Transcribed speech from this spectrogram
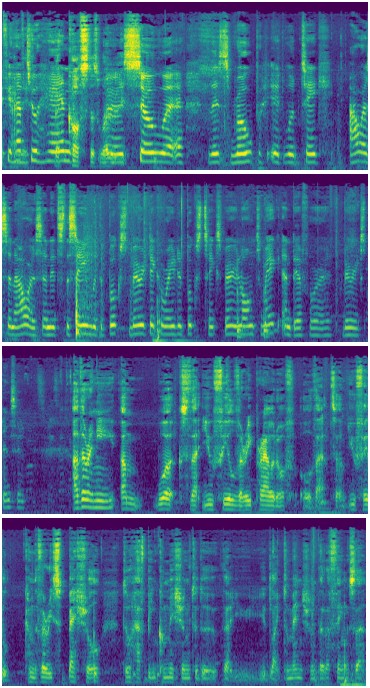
if you and have to hand cost as well. uh, so uh, this rope it would take hours and hours and it's the same with the books very decorated books takes very long to make and therefore uh, very expensive Are there any um, works that you feel very proud of, or that um, you feel kind of very special to have been commissioned to do that you, you'd like to mention? That are things that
